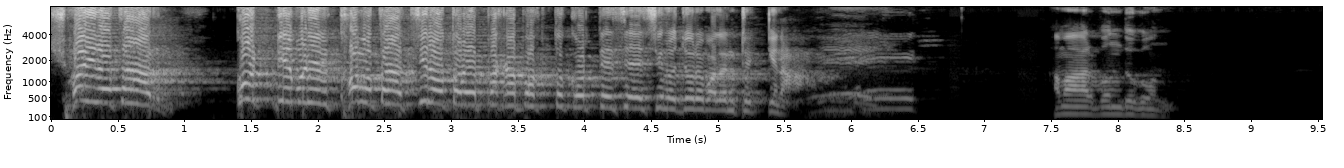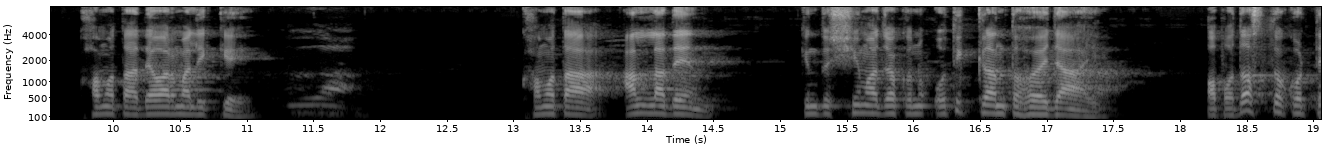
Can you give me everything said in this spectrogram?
স্বৈরাচার কর্তৃপক্ষের ক্ষমতা চিরতরে পাকাপোক্ত করতে চেয়েছিল, জোরে বলেন ঠিক কিনা? আমার বন্ধুগণ, ক্ষমতা দেওয়ার মালিককে ক্ষমতা আল্লাহ দেন, কিন্তু সীমা যখন অতিক্রান্ত হয়ে যায়, অপদস্থ করতে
